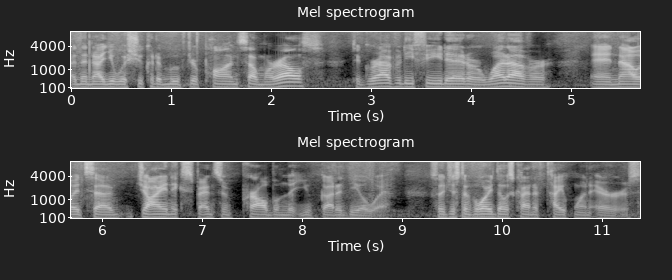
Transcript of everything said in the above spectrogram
And then now you wish you could have moved your pond somewhere else to gravity feed it or whatever. And now it's a giant expensive problem that you've got to deal with. So just avoid those kind of type 1 errors.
